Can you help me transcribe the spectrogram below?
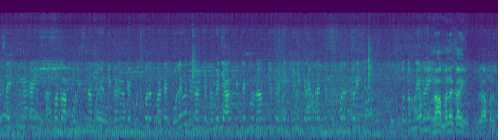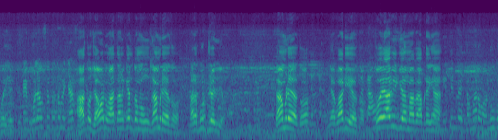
એસઆઈટીને કાંઈ અથવા તો આ પોલીસના કોઈ અધિકારીઓ કે પૂછપરછ માટે બોલાવ્યા છે? કારણ કે તમે જે આર્કિટેક્ટનું નામ કીધું એની એની ક્રાઇમ બ્રાન્ચે પૂછપરછ કરી છે. તો તમને કંઈ ના મને કાંઈ આપણે કોઈ કંઈ બોલાવશો તો તમે જાશો? હા તો જવાનું. આ તને કેમ તમે? હું ગામડે હતો. મારા બૂટ જોઈ લ્યો. ગામડે હતો. ત્યાં વાડીએ હતો. તોય આવી ગયો એમાં આપણે અહીંયા. નીતિનભાઈ તમારો અનુભવ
